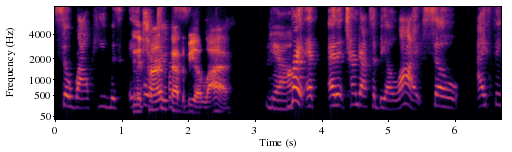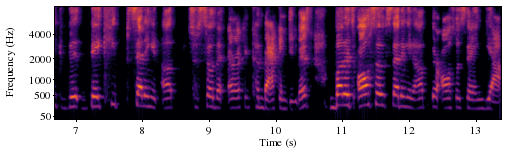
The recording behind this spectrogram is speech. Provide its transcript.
So while he was and it turned to, out to be a lie. Yeah. Right and, and it turned out to be a lie. So i think that they keep setting it up to, so that eric can come back and do this but it's also setting it up. They're also saying yeah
